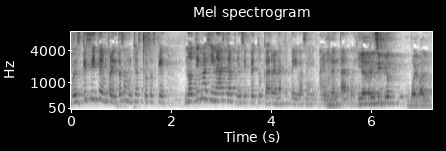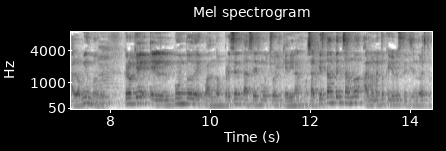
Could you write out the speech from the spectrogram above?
Pues es que sí, te enfrentas a muchas cosas que no te imaginaste al principio de tu carrera que te ibas a, a enfrentar, güey. Y al principio, vuelvo al- a, lo mismo, güey. Creo que el punto de cuando presentas es mucho el que dirán, o sea, ¿qué están pensando al momento que yo les estoy diciendo esto?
